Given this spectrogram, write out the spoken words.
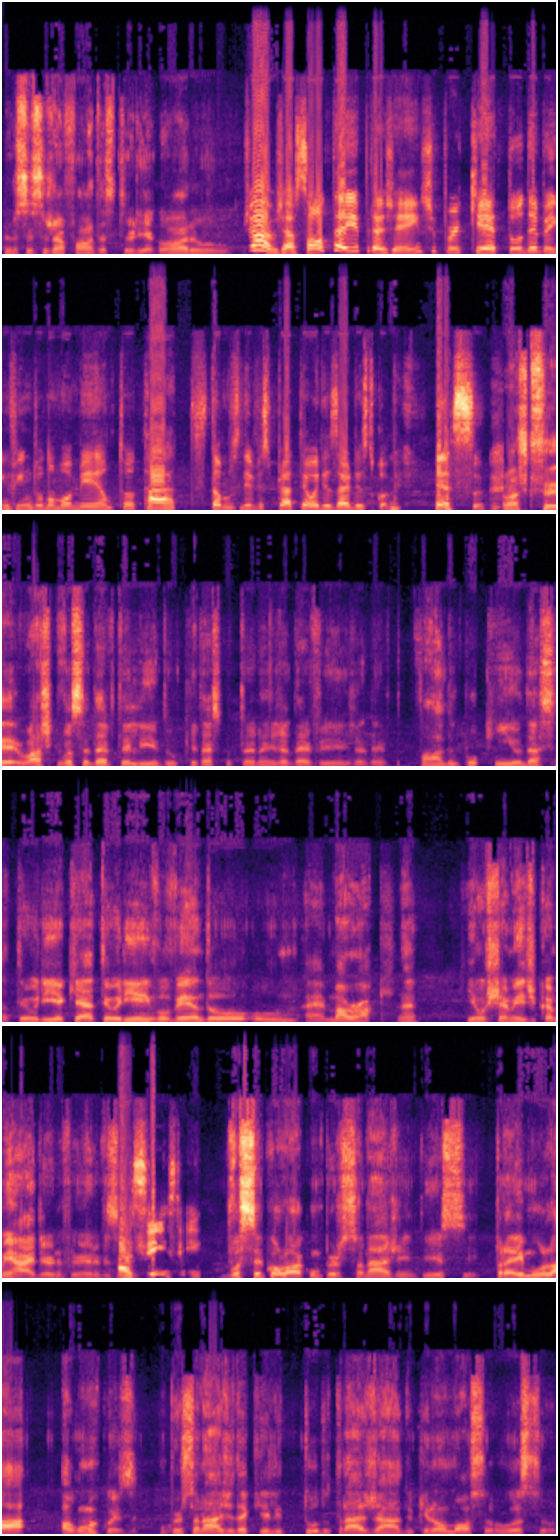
Eu não sei se você já fala dessa teoria agora ou. Já, já solta aí pra gente, porque tudo é bem-vindo no momento, tá? Estamos livres para teorizar desde o começo. Eu acho que você, eu acho que você deve ter lido, o que tá escutando aí já deve, já deve ter falado um pouquinho dessa teoria, que é a teoria envolvendo o é, Marok, né? E eu chamei de Kamen Rider no primeiro episódio. Ah, sim, sim. Você coloca um personagem desse para emular alguma coisa. Um personagem daquele todo trajado, que não mostra o rosto,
